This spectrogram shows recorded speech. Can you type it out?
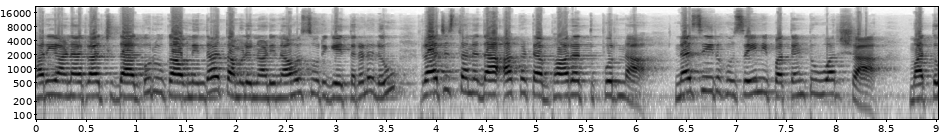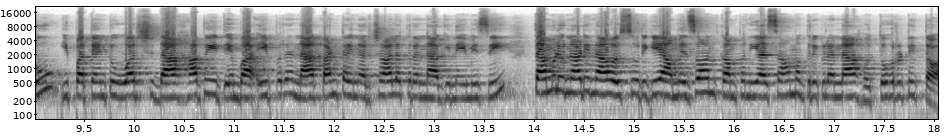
ಹರಿಯಾಣ ರಾಜ್ಯದ ಗುರುಗಾವ್ನಿಂದ ತಮಿಳುನಾಡಿನ ಹೊಸೂರಿಗೆ ತೆರಳಲು ರಾಜಸ್ಥಾನದ ಅಕಟ ಭಾರತ್ ಪುರ್ನ ನಸೀರ್ ಹುಸೇನ್ ಇಪ್ಪತ್ತೆಂಟು ವರ್ಷ. ಮತ್ತು ಇಪ್ಪತ್ತೆಂಟು ವರ್ಷದ ಹಬೀದ್ ಎಂಬ ಇಬ್ಬರನ್ನ ಕಂಟೈನರ್ ಚಾಲಕರನ್ನಾಗಿ ನೇಮಿಸಿ ತಮಿಳುನಾಡಿನ ಹೊಸೂರಿಗೆ ಅಮೆಜಾನ್ ಕಂಪನಿಯ ಸಾಮಗ್ರಿಗಳನ್ನ ಹೊತ್ತು ಹೊರಟಿತ್ತು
